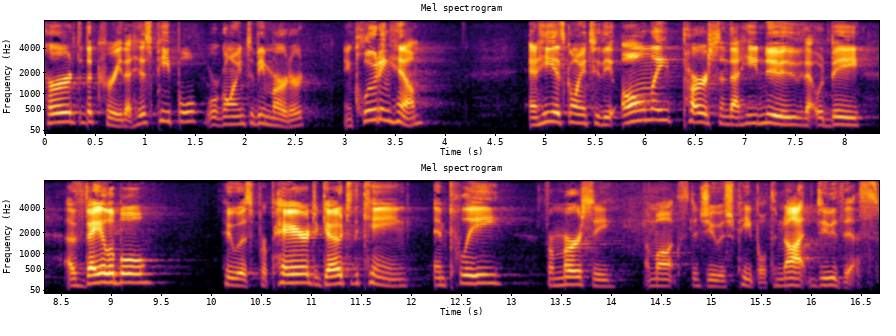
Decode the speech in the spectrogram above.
heard the decree that his people were going to be murdered including him, and he is going to the only person that he knew that would be available, who was prepared to go to the king and plea for mercy amongst the Jewish people to not do this.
